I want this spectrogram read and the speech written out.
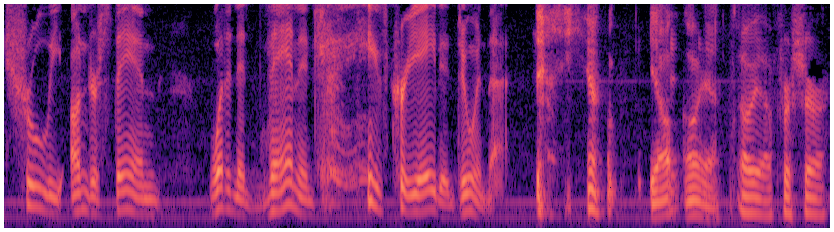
truly understand what an advantage he's created doing that. yeah. yeah. Oh, yeah. Oh, yeah, for sure.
